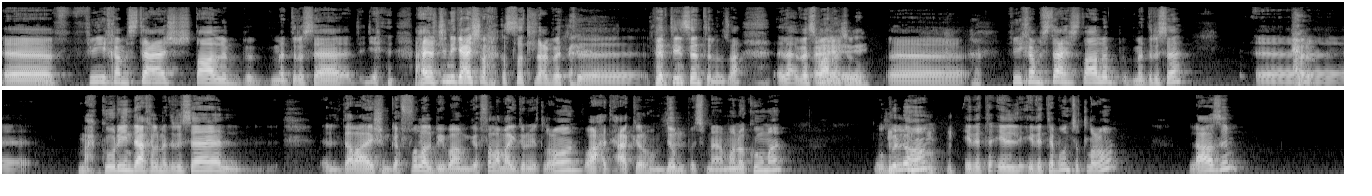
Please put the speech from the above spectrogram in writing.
آه. في 15 طالب بمدرسة أحيانا كني قاعد أشرح قصة لعبة آه 13 Sentinels ها لا بس ما لها إيه. شغل آه في 15 طالب بمدرسة آه حلو. محكورين داخل المدرسة ال- الدرايش مقفلة البيبان مقفلة ما يقدرون يطلعون واحد حاكرهم دب. اسمه Monokuma وقول لهم إذا. إذا تبون تطلعون لازم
